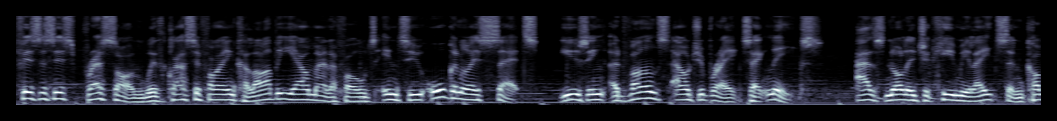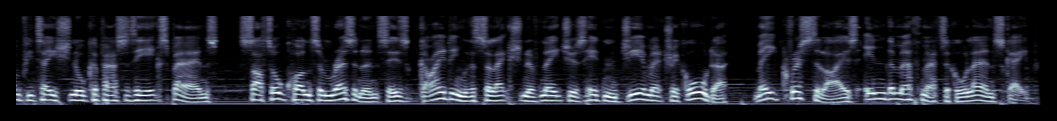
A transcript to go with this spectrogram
physicists press on with classifying Calabi-Yau manifolds into organized sets using advanced algebraic techniques. As knowledge accumulates and computational capacity expands, subtle quantum resonances guiding the selection of nature's hidden geometric order may crystallize in the mathematical landscape.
